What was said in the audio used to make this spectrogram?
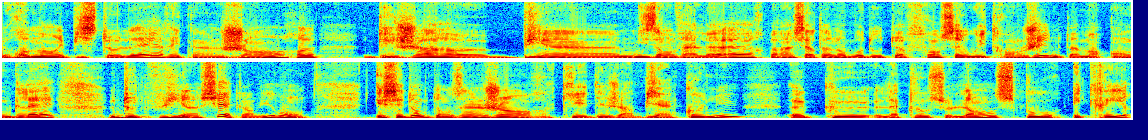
roman épistolaire est un genre déjà euh, bien mis en valeur par un certain nombre d'auteurs français ou étrangers, notamment anglais, depuis un siècle environ. Et c'est donc dans un genre qui est déjà bien connu euh, que Laclos se lance pour écrire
